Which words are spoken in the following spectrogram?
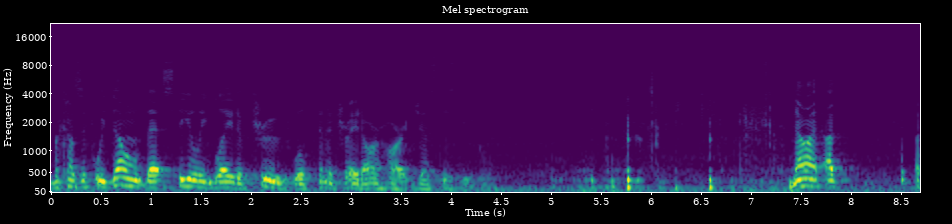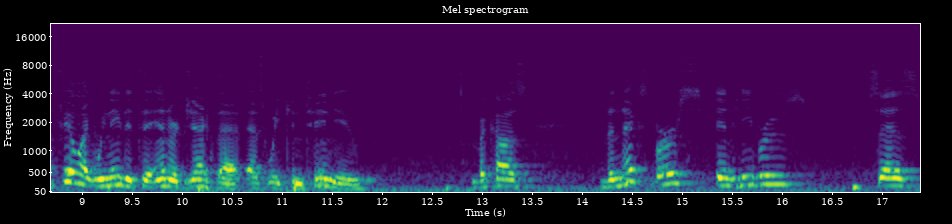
Because if we don't, that steely blade of truth will penetrate our heart just as deeply. Now, I, I, I, feel like we needed to interject that as we continue because the next verse in Hebrews says,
